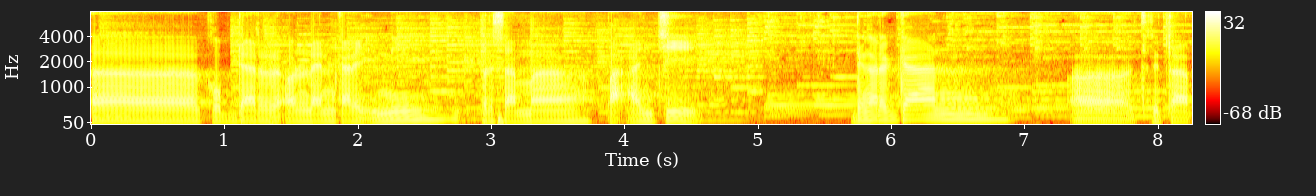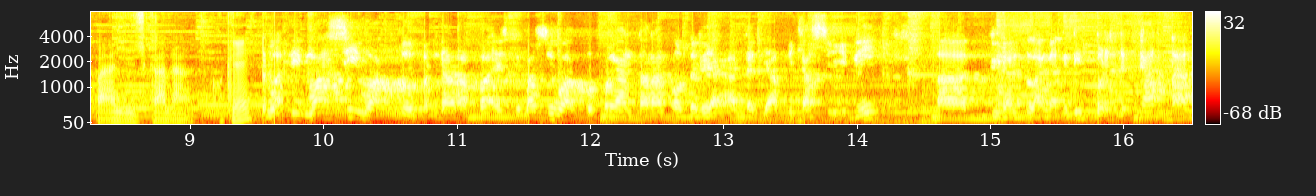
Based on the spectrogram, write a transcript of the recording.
eh, kopdar online kali ini bersama Pak Anji. Dengarkan eh, cerita Pak Anji sekarang, oke? estimasi waktu apa estimasi waktu pengantaran order yang ada di aplikasi ini uh, dengan pelanggan ini berdekatan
